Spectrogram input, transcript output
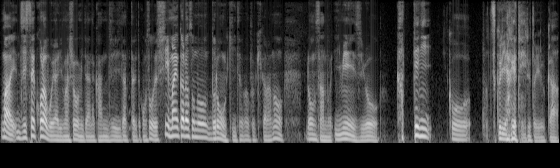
まあ実際コラボやりましょうみたいな感じだったりとかもそうですし前からそのドローンを聞いてた時からのロンさんのイメージを勝手にこう作り上げているというか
